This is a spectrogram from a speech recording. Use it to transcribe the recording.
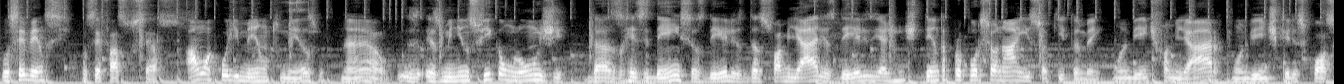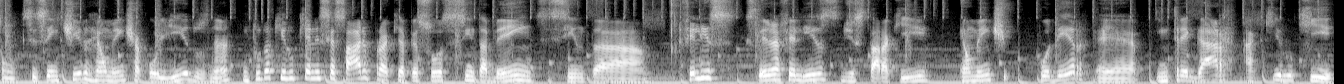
você vence, você faz sucesso. Há um acolhimento mesmo, né? Os, os meninos ficam longe das residências deles, das familiares deles e a gente tenta proporcionar isso aqui também. Um ambiente familiar, um ambiente que eles possam se sentir realmente acolhidos, né? Com tudo aquilo que é necessário para que a pessoa se sinta bem, se sinta feliz, esteja feliz de estar aqui, realmente poder é, entregar aquilo que,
